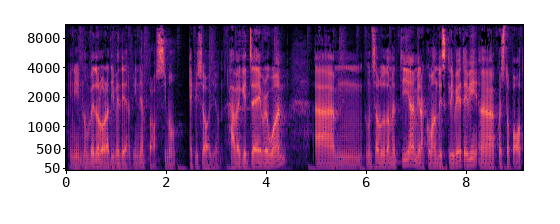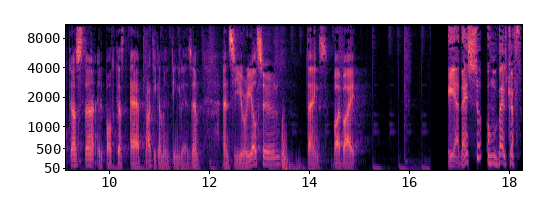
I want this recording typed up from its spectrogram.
Quindi non vedo l'ora di vedervi nel prossimo episodio. Have a good day everyone. Um, un saluto da Mattia, mi raccomando iscrivetevi a questo podcast, il podcast è praticamente inglese. And see you real soon. Thanks, bye bye. E adesso un bel caffè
